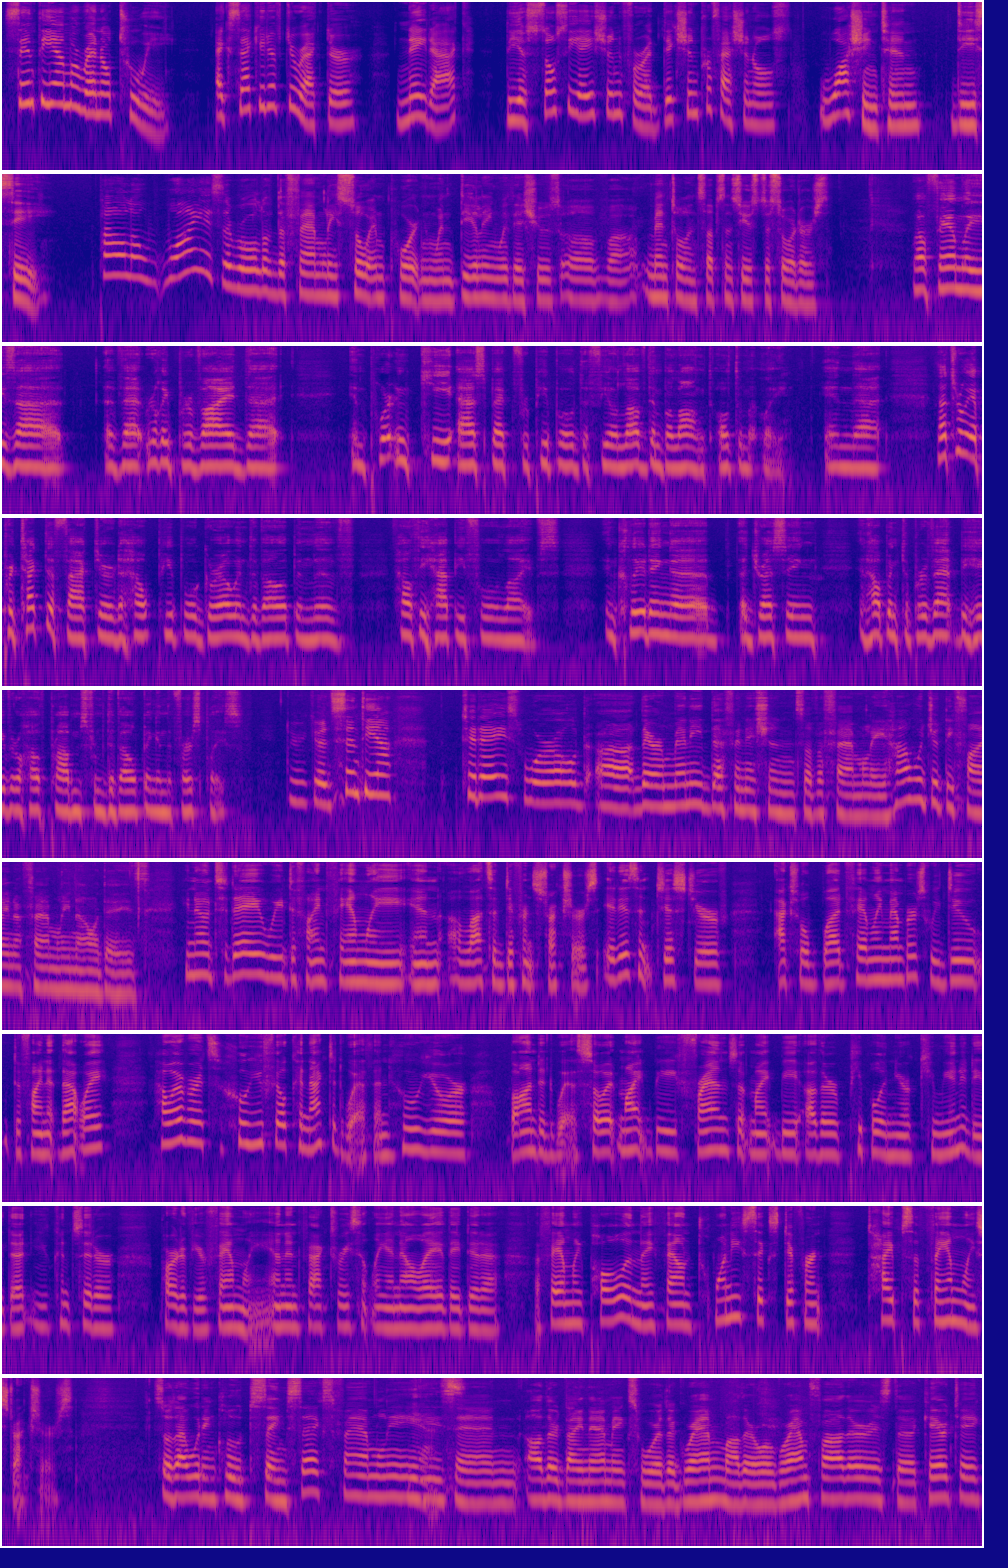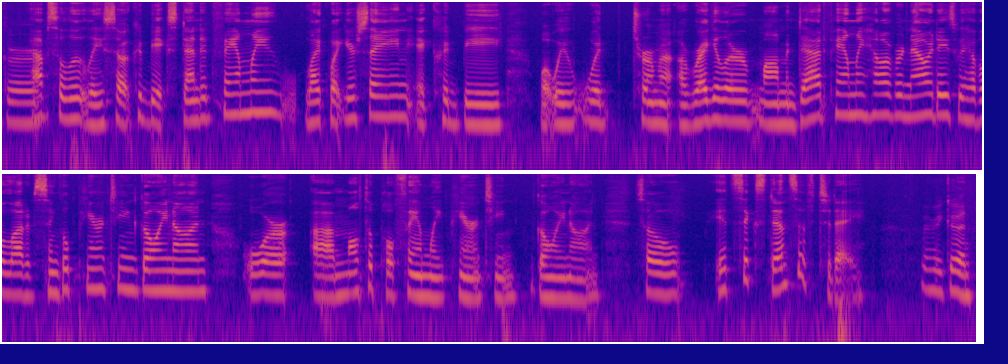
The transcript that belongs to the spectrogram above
Cynthia Moreno Tuohy, Executive Director, NAADAC, the Association for Addiction Professionals, Washington, D.C. Paolo, why is the role of the family so important when dealing with issues of uh, mental and substance use disorders? Well, families uh, that really provide that important key aspect for people to feel loved and belonged ultimately. And that that's really a protective factor to help people grow and develop and live healthy, happy, full lives, including uh, addressing and helping to prevent behavioral health problems from developing in the first place. Very good. Cynthia, today's world, uh, there are many definitions of a family. How would you define a family nowadays? You know, today we define family in uh, lots of different structures. It isn't just your actual blood family members. We do define it that way. However, it's who you feel connected with and who you're bonded with. So it might be friends, it might be other people in your community that you consider part of your family. And in fact, recently in LA, they did a, a family poll and they found 26 different types of family structures. So that would include same-sex families Yes. and other dynamics where the grandmother or grandfather is the caretaker. Absolutely. So it could be extended family, like what you're saying. It could be what we would term a, a regular mom and dad family. However, nowadays we have a lot of single parenting going on or uh, multiple family parenting going on. So it's extensive today. Very good.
